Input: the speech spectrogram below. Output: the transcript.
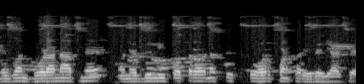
ભગવાન ભોળાનાથને અને દિલીપત્ર અને પુષ્પો અર્પણ કરી રહ્યા છે.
